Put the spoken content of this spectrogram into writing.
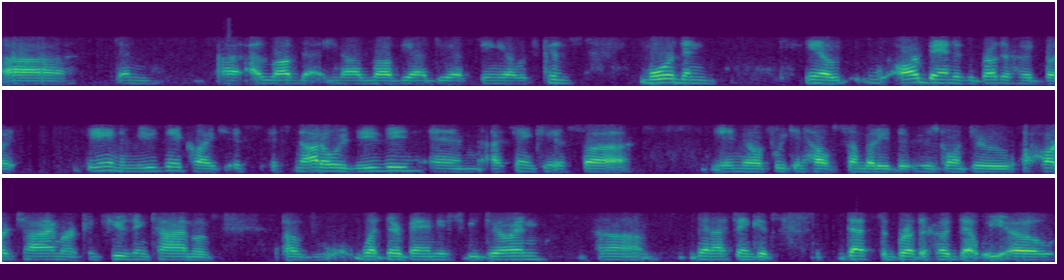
uh, then I, I love that. You know, I love the idea of being able because more than you know, our band is a brotherhood, but being in music, like it's it's not always easy, and I think if uh, you know if we can help somebody that, who's going through a hard time or a confusing time of of what their band needs to be doing, um, then I think it's that's the brotherhood that we owe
